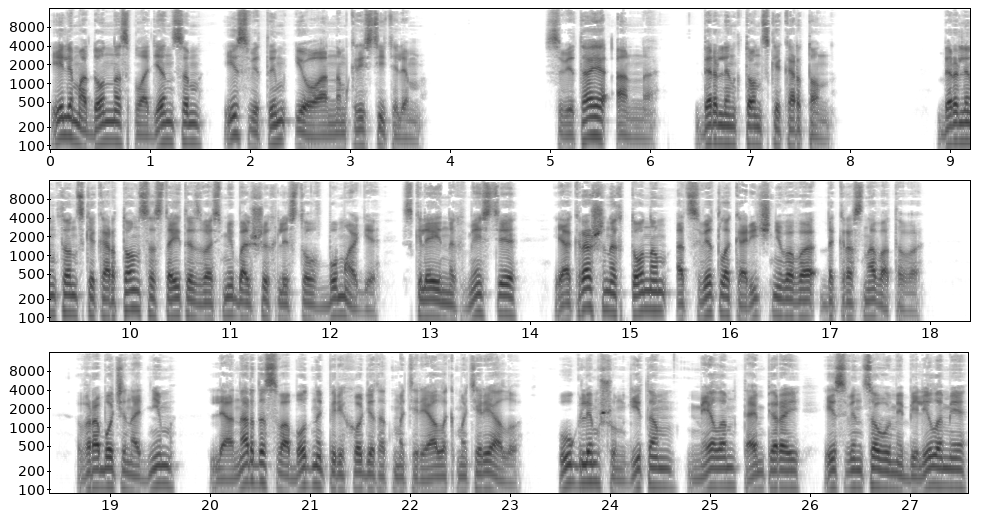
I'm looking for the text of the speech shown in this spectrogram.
или Мадонна с младенцем и святым Иоанном Крестителем. Святая Анна. Берлингтонский картон. Берлингтонский картон состоит из восьми больших листов бумаги, склеенных вместе и окрашенных тоном от светло-коричневого до красноватого. В работе над ним Леонардо свободно переходит от материала к материалу. Углем, шунгитом, мелом, темперой и свинцовыми белилами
